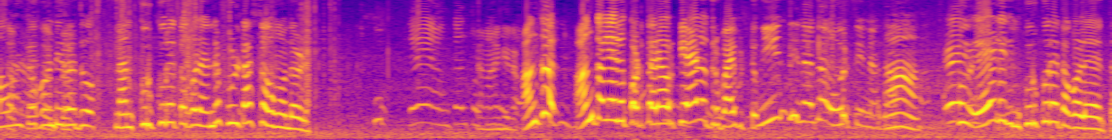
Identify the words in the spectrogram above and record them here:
ಅವನ್ ತಗೊಂಡಿರೋದು ನಾನು ಕುರ್ಕುರೆ ತಗೊಳ್ಳಿ ಅಂದ್ರೆ ಫುಲ್ ಟಾಸ್ ತಗೊಂಬಂದವಳೆ. ಏ ಅಂಕಲ್ ಅಂಕಲ್ ಅಂಕಲ್ ಏನು ಕೊಡ್ತಾರೆ? ಅವ್ರು ಕೇಳಿದ್ರು ಬಾಯ್ಬಿಟ್ಟು. ನೀನ್ ತಿನ್ನೋದ ಅವ್ರು ತಿನ್ನೋದ? ಹಾ ಹೇಳಿದೀನಿ ಕುರ್ಕುರೆ ತಗೊಳ್ಳೆ ಅಂತ.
